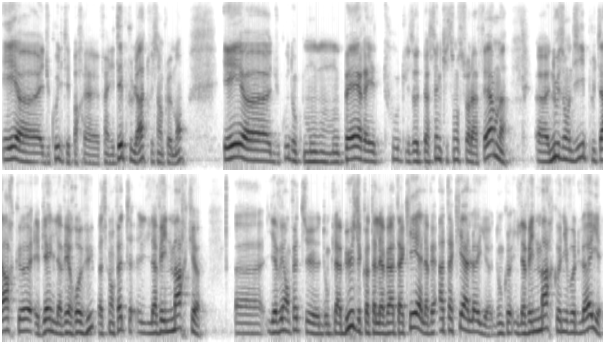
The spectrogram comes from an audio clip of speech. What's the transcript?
Et, euh, du coup, il était, enfin, il était plus là, tout simplement. Et du coup, donc mon, père et toutes les autres personnes qui sont sur la ferme nous ont dit plus tard que, eh bien, il l'avait revu parce qu'en fait, il avait une marque euh, il y avait en fait euh, donc la buse quand elle l'avait attaqué, elle avait attaqué à l'œil. Donc euh, il avait une marque au niveau de l'œil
